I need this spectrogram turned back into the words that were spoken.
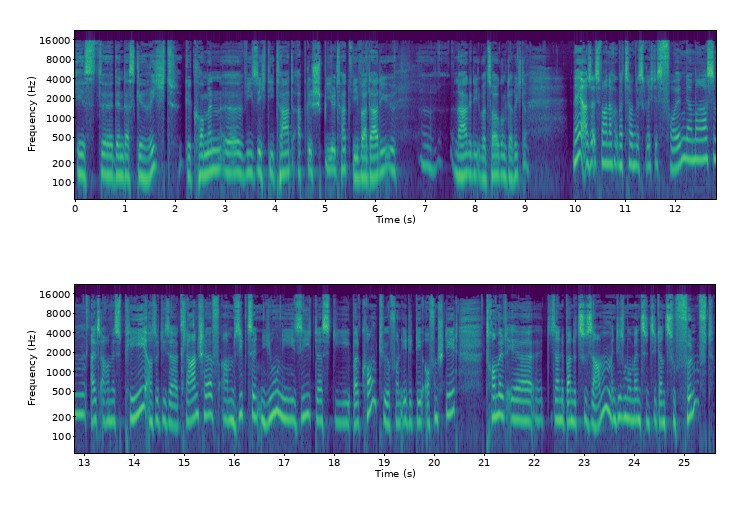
ist äh, denn das Gericht gekommen, äh, wie sich die Tat abgespielt hat? Wie war da die äh, Lage, die Überzeugung der Richter? Naja, also es war nach Überzeugung des Gerichtes folgendermaßen, als Aramis P., also dieser Clanchef, am 17. Juni sieht, dass die Balkontür von EDD offen steht, trommelt er äh, seine Bande zusammen. In diesem Moment sind sie dann zu fünft.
